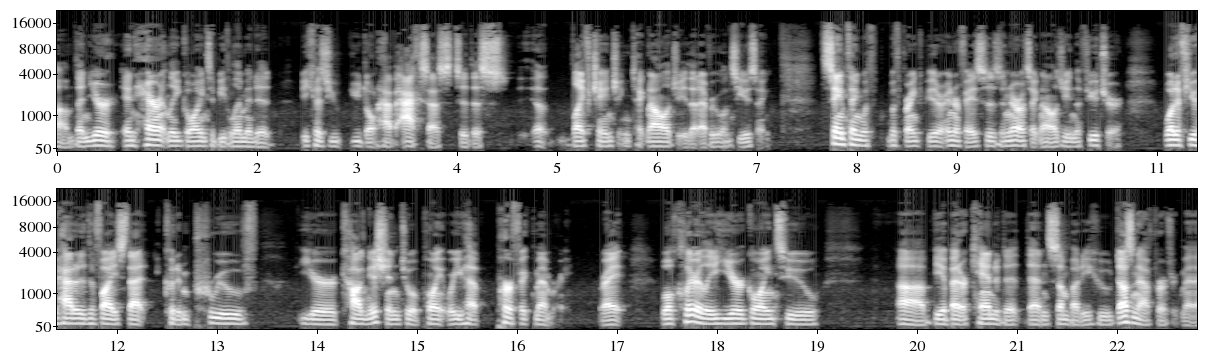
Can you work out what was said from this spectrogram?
um, then you're inherently going to be limited because you, you don't have access to this uh, life changing technology that everyone's using. Same thing with, with brain computer interfaces and neurotechnology in the future. What if you had a device that could improve your cognition to a point where you have perfect memory, right? Well, clearly you're going to uh, be a better candidate than somebody who doesn't have perfect me-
